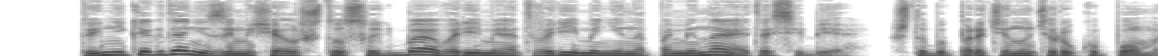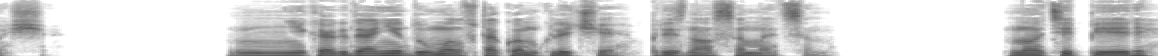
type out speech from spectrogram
— «ты никогда не замечал, что судьба время от времени напоминает о себе, чтобы протянуть руку помощи?» «Никогда не думал в таком ключе», — признался Мэтсон. «Но теперь,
